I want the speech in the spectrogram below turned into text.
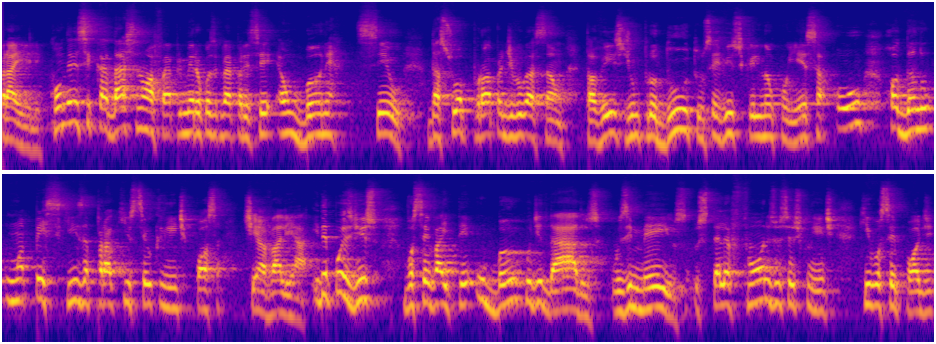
para ele. Quando ele se cadastra no Wi-Fi, a primeira coisa que vai aparecer é um banner seu, da sua própria divulgação, talvez de um produto, um serviço que ele não conheça ou rodando uma pesquisa para que o seu cliente possa te avaliar. E depois disso, você vai ter o banco de dados, os e-mails, os telefones dos seus clientes que você pode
